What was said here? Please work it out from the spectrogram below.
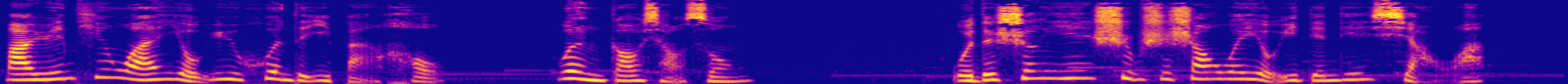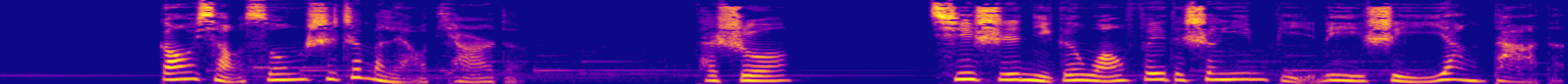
马云听完有玉混的一版后，问高晓松：“我的声音是不是稍微有一点点小啊？”高晓松是这么聊天的，他说：“其实你跟王菲的声音比例是一样大的。”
